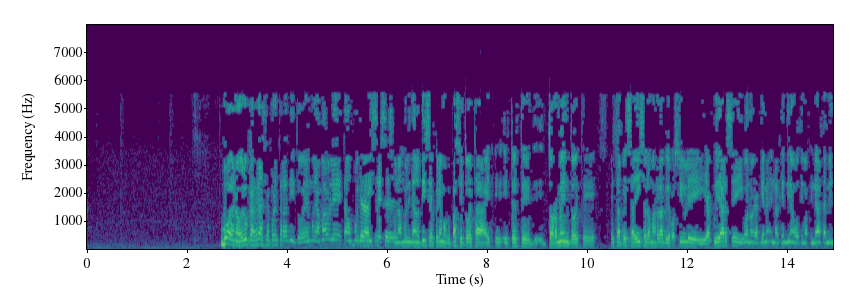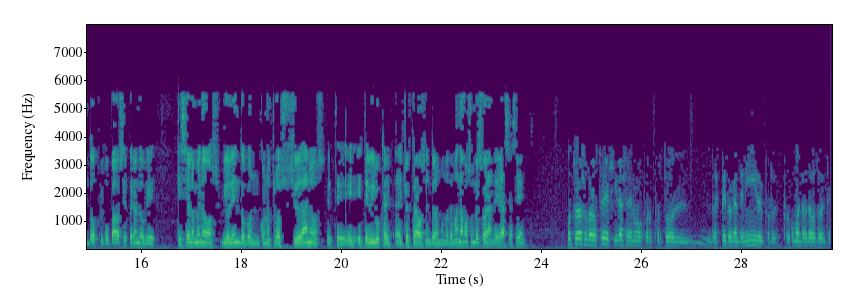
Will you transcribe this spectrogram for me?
Bueno, Lucas, gracias por este ratito, es eh, muy amable, estamos muy felices, es una muy linda noticia, esperemos que pase todo, esta, este, este tormento, este, esta pesadilla lo más rápido posible y a cuidarse y bueno, aquí en, Argentina, como te imaginarás, también todos preocupados y esperando que, que sea lo menos violento con, con nuestros ciudadanos este, este virus que ha hecho estragos en todo el mundo. Te mandamos un beso grande, gracias. Eh. Otro abrazo para ustedes y gracias de nuevo por, por todo el respeto que han tenido y por, por cómo han tratado todo el tema.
